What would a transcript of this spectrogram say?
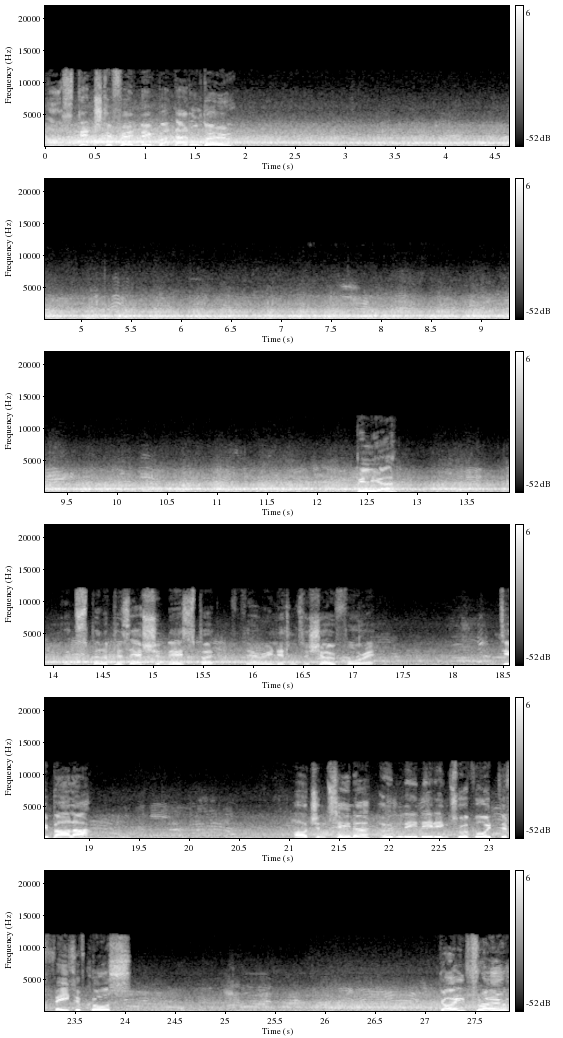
Last-ditch defending, but that'll do. Biglia. Good spell of possession this, but very little to show for it. Dybala. Argentina only needing to avoid defeat, of course. Going through.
